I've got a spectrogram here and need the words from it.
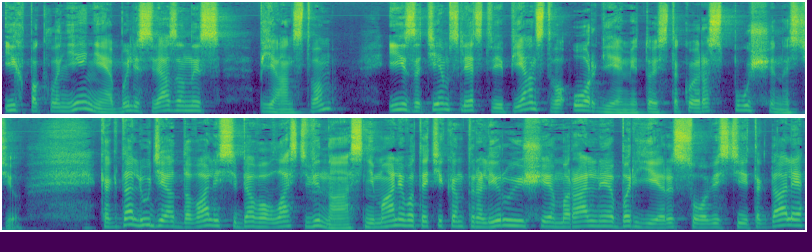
их поклонения были связаны с пьянством и затем вследствие пьянства оргиями, то есть такой распущенностью. Когда люди отдавали себя во власть вина, снимали вот эти контролирующие моральные барьеры совести и так далее,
